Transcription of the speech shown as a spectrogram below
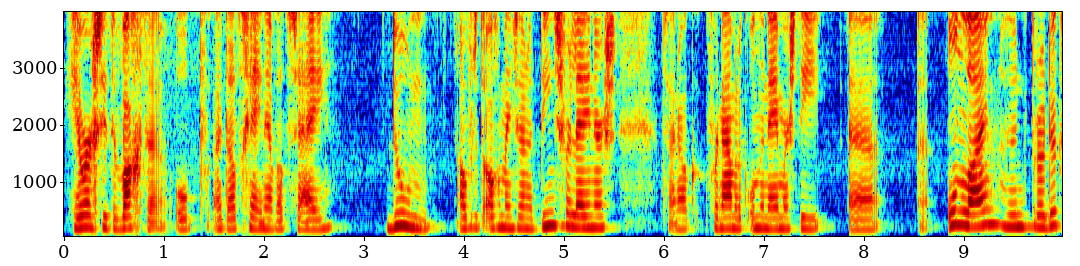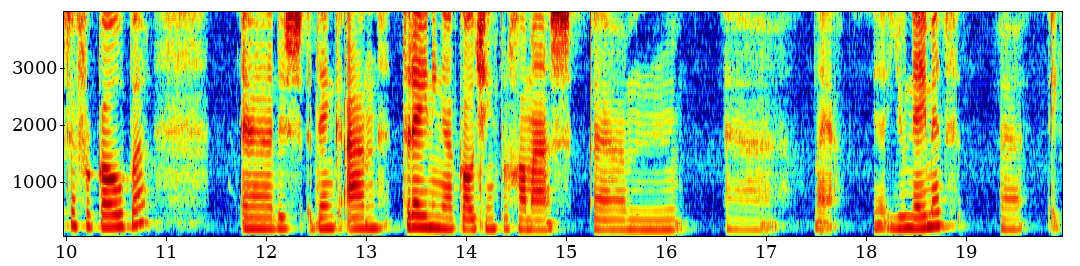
heel erg zitten wachten op datgene wat zij doen. Over het algemeen zijn het dienstverleners. Het zijn ook voornamelijk ondernemers die uh, uh, online hun producten verkopen. dus denk aan trainingen, coachingprogramma's. Um, nou ja, you name it. ik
